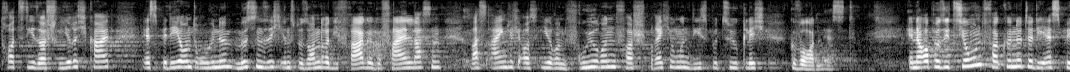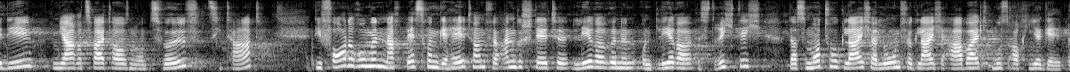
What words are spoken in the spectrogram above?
trotz dieser Schwierigkeit, SPD und Grüne müssen sich insbesondere die Frage gefallen lassen, was eigentlich aus ihren früheren Versprechungen diesbezüglich geworden ist. In der Opposition verkündete die SPD im Jahre 2012, Zitat, die Forderungen nach besseren Gehältern für angestellte Lehrerinnen und Lehrer ist richtig. Das Motto gleicher Lohn für gleiche Arbeit muss auch hier gelten.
